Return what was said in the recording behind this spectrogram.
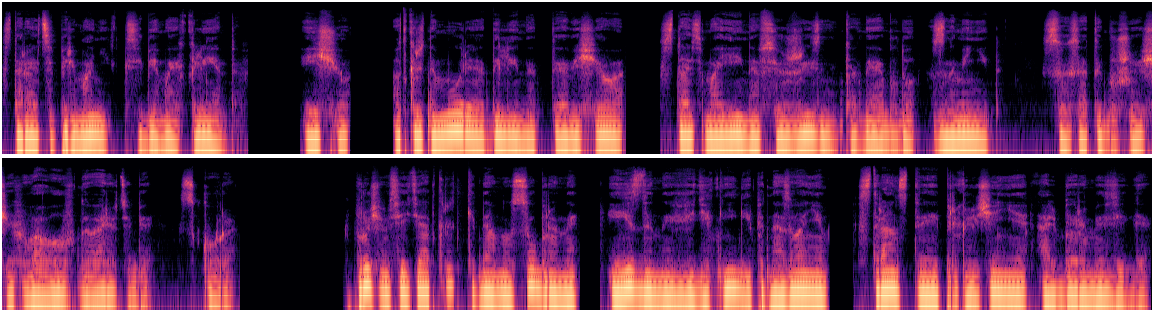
старается переманить к себе моих клиентов. И еще, в открытом море, Аделина, ты обещала стать моей на всю жизнь, когда я буду знаменит. С высоты бушующих валов, говорю тебе, скоро. Впрочем, все эти открытки давно собраны и изданы в виде книги под названием «Странствия и приключения Альбера Мезига».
